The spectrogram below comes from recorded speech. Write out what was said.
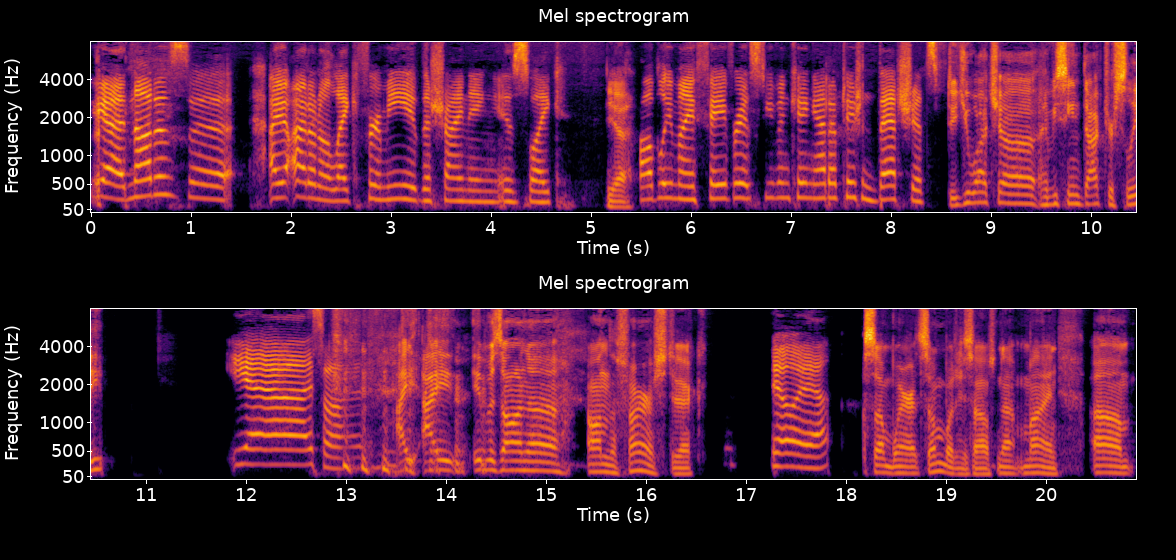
yeah, not as. Uh, I I don't know. Like for me, The Shining is like Yeah. probably my favorite Stephen King adaptation. That shit's Did you watch? uh Have you seen Doctor Sleep? yeah, I saw it. I, I, it was on, uh on the Fire Stick oh yeah. somewhere at somebody's house, not mine. Um,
